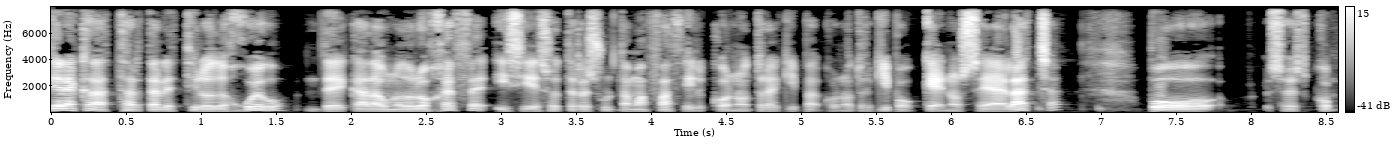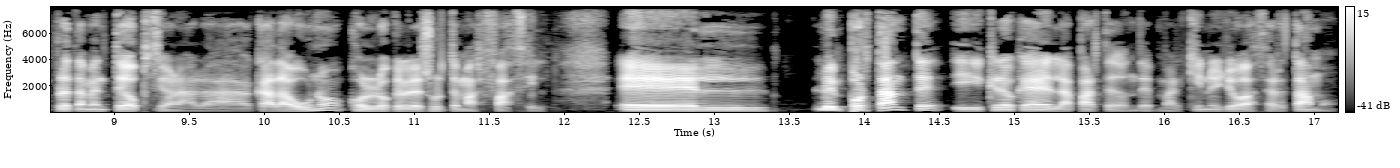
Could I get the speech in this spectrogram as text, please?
tienes que adaptarte al estilo de juego de cada uno de los jefes y si eso te resulta más fácil con con otro equipo que no sea el hacha, pues eso es completamente opcional a cada uno con lo que le resulte más fácil. Lo importante, y creo que es la parte donde Marquino y yo acertamos,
